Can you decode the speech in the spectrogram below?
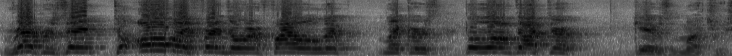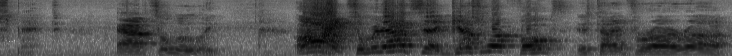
represent to all my friends over at Filo Li- Liquors. The Love Doctor gives much respect. Absolutely. All right. So with that said, guess what, folks? It's time for our. Uh,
